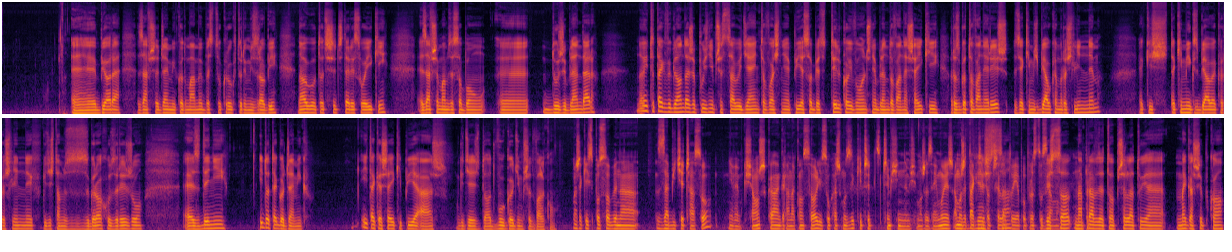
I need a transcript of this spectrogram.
Yy, biorę zawsze dżemik od mamy bez cukru, który mi zrobi. Na ogół to 3-4 słoiki. Zawsze mam ze sobą yy, duży blender. No i to tak wygląda, że później przez cały dzień to właśnie piję sobie tylko i wyłącznie blendowane szejki, rozgotowany ryż z jakimś białkiem roślinnym, jakiś taki miks białek roślinnych, gdzieś tam z grochu, z ryżu, E, z dyni i do tego dżemik. I takie szejki piję aż gdzieś do dwóch godzin przed walką. Masz jakieś sposoby na zabicie czasu? Nie wiem, książka, gra na konsoli, słuchasz muzyki, czy czymś innym się może zajmujesz? A może tak Wiesz cię to przelatuje co? po prostu Wiesz samo? co, naprawdę to przelatuje mega szybko.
